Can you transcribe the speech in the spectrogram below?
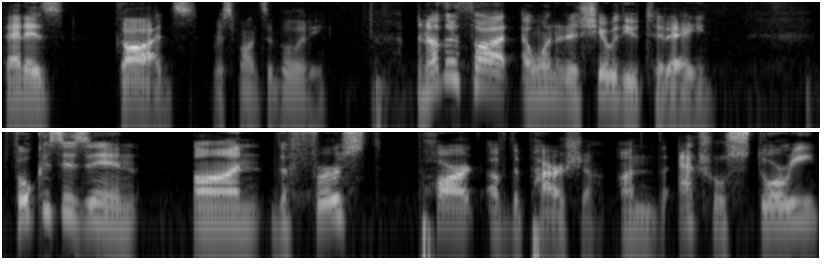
That is God's responsibility. Another thought I wanted to share with you today focuses in on the first part of the parsha, on the actual story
